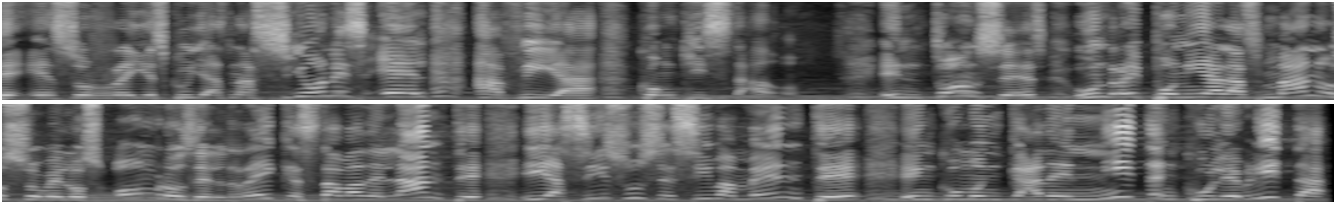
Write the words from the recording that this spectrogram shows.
de esos reyes cuyas naciones él había conquistado. Entonces un rey ponía las manos sobre los hombros del rey que estaba delante y así sucesivamente en como en cadenita, en culebrita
